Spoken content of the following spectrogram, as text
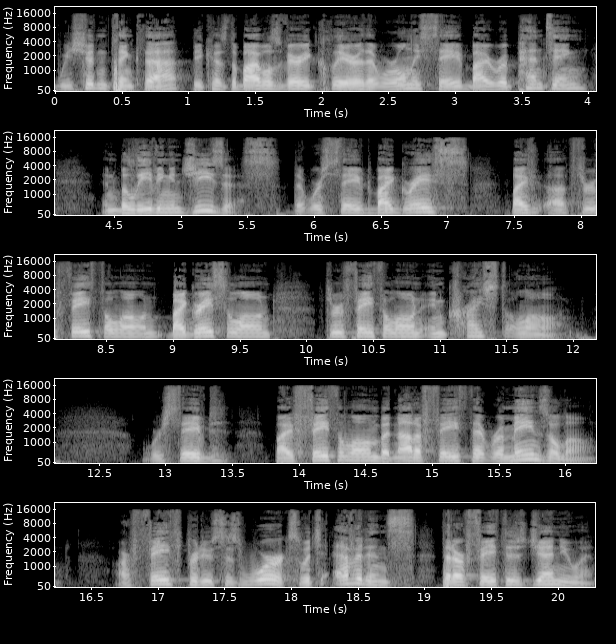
we shouldn't think that because the Bible is very clear that we're only saved by repenting and believing in Jesus, that we're saved by grace, by, uh, through faith alone, by grace alone, through faith alone, in Christ alone. We're saved by faith alone, but not a faith that remains alone. Our faith produces works which evidence that our faith is genuine.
